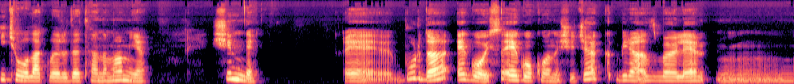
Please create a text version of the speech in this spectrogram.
Hiç oğlakları da tanımam ya. Şimdi e, burada egoysa ego konuşacak. Biraz böyle hmm,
